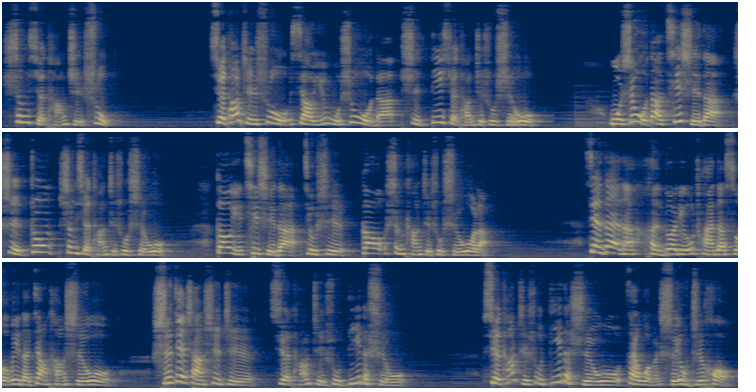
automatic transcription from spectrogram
升血糖指数。血糖指数小于五十五的是低血糖指数食物，五十五到七十的是中升血糖指数食物，高于七十的就是高升糖指数食物了。现在呢，很多流传的所谓的降糖食物，实际上是指血糖指数低的食物。血糖指数低的食物在我们食用之后。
